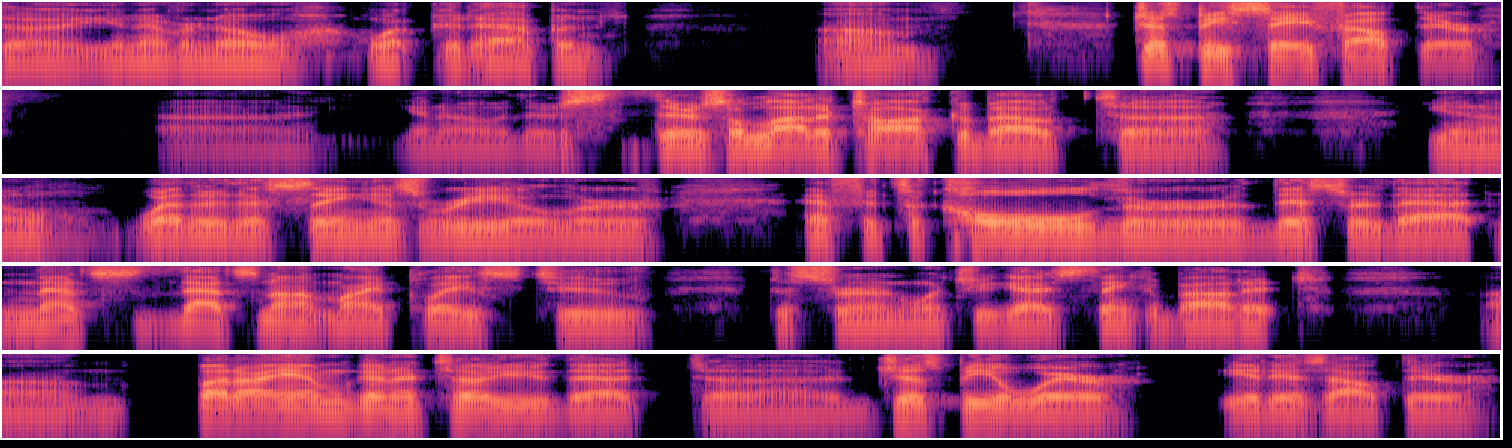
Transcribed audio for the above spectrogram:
uh, you never know what could happen. Um, just be safe out there. Uh, you know, there's there's a lot of talk about you know whether this thing is real or if it's a cold or this or that and that's that's not my place to discern what you guys think about it um, but i am going to tell you that uh, just be aware it is out there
